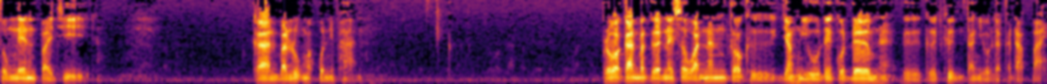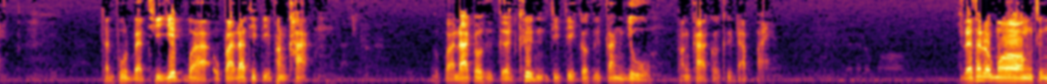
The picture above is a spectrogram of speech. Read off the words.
ทรงเน้นไปที่ การบรรลุมรรคผลนิพพาน เพราะว่าการบังเกิดในสวรรค์นั้นก็คือยังอยู่ในกฎเดิมนะคือเกิดขึ้นตั้งอยู่แล้วก็ดับไปท่านพูดแบบทียิบว่าอุปาดาทิติพังคะอุปาดาก็คือเกิดขึ้นทิติก็คือตั้งอยู่พังคะก็คือดับไป แล้วถ้าเรามองถึง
